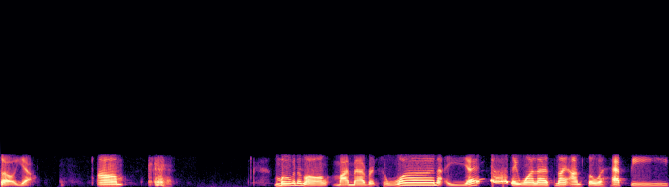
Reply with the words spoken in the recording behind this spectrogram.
So yeah. Um moving along. My Mavericks won. Yeah, they won last night. I'm so happy.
